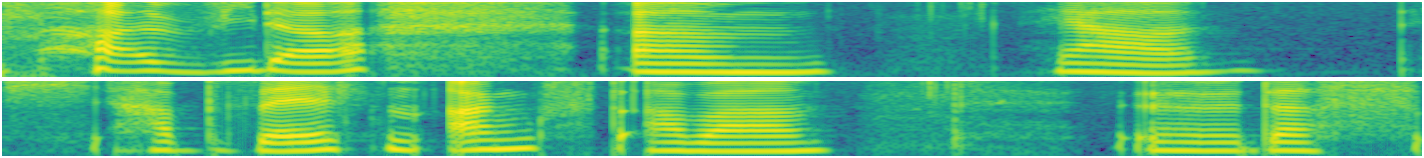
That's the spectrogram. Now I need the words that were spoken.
mal wieder. Ähm, ja, ich habe selten Angst, aber äh, das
